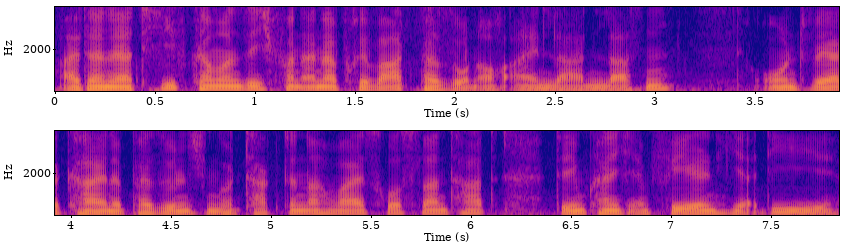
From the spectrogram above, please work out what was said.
Alternativ kann man sich von einer Privatperson auch einladen lassen. Und wer keine persönlichen Kontakte nach Weißrussland hat, dem kann ich empfehlen, hier die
